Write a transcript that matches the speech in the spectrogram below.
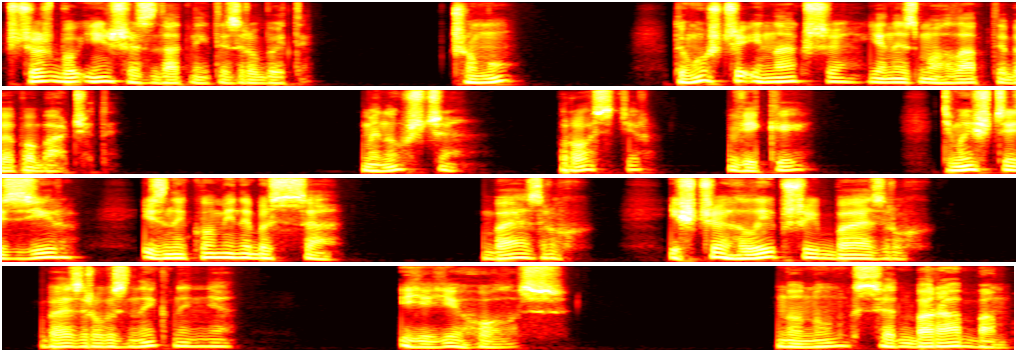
Що ж бо інше здатний ти зробити? Чому? Тому що інакше я не змогла б тебе побачити. Минуще, простір, віки, тьмище зір і зникомі небеса, безрух і ще глибший безрух, безрух зникнення і її голос. Нонунг сет бараббам.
